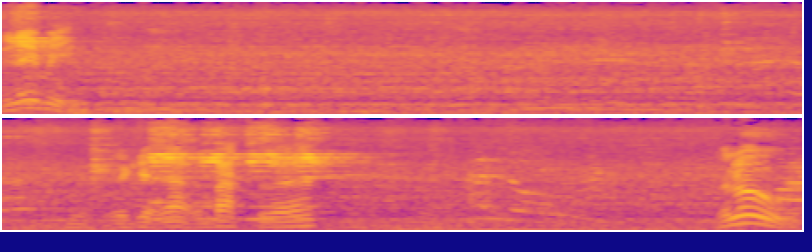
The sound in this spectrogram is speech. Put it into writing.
Jalebi. They Get that back there. Hello. Hello.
